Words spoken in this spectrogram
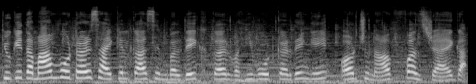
क्योंकि तमाम वोटर साइकिल का सिंबल देखकर वही वोट कर देंगे और चुनाव फंस जाएगा।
